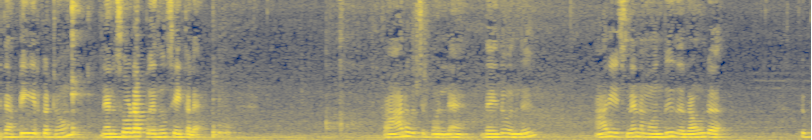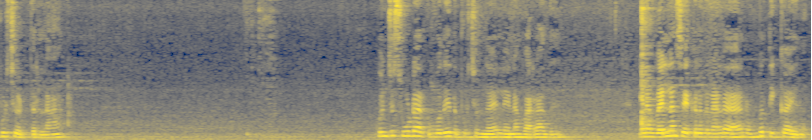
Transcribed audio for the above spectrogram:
இது அப்படியே இருக்கட்டும். நான் சோடாப்பு எதுவும் சேர்க்கலை. இப்போ ஆற வச்சுருக்கோம்ல இந்த இது வந்து ஆறிடுச்சுன்னா நம்ம வந்து இதை ரவுண்டை இப்படி பிடிச்சி எடுத்துடலாம். கொஞ்சம் சூடாக இருக்கும்போதே இதை பிடிச்சிருங்க இல்லைன்னா வராது. ஏன்னா வெல்லம் சேர்க்கறதுனால ரொம்ப திக்காயிடும்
